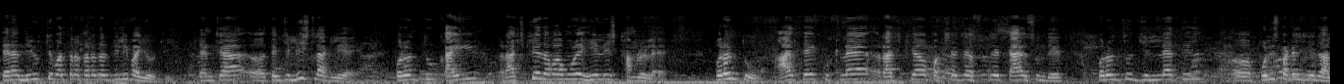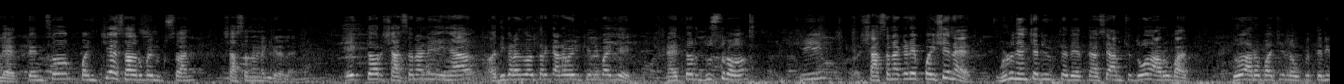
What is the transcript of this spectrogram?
त्यांना नियुक्तीपत्र खरं तर दिली पाहिजे होती. त्यांच्या त्यांची लिस्ट लागली आहे. परंतु काही राजकीय दबावामुळे ही लिस्ट थांबलेली आहे. परंतु आज ते कुठल्या राजकीय पक्षाचे असू देत काय असू देत परंतु जिल्ह्यातील पोलीस पाटील जे झाले आहेत त्यांचं पंचेचाळीस हजार रुपये नुकसान शासनाने केलेलं आहे. एक तर शासनाने ह्या अधिकाऱ्यांवर तर कारवाई केली पाहिजे. नाहीतर दुसरं की शासनाकडे पैसे नाहीत म्हणून ह्यांच्या नियुक्त्या देत नाही. असे आमचे दोन आरोप आहेत. दोन आरोपाची लवकर त्यांनी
